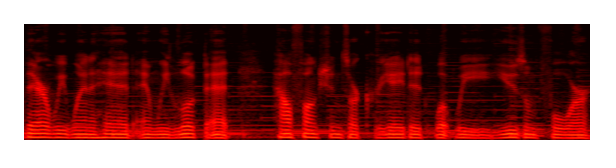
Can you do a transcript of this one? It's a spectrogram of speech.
There, we went ahead and we looked at how functions are created, what we use them for,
